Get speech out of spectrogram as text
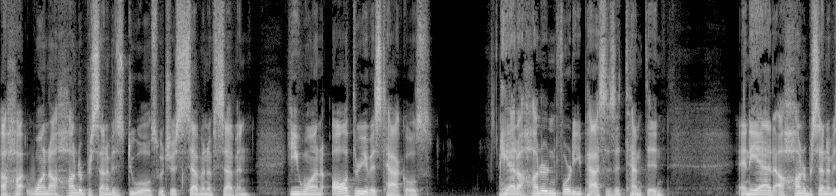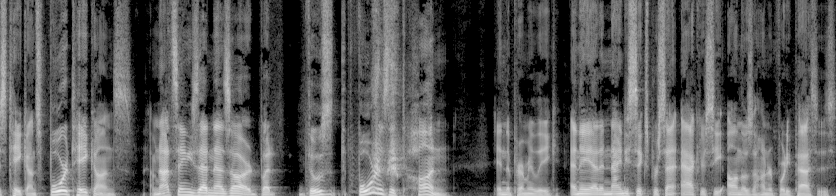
a, won 100% of his duels, which is seven of seven. He won all three of his tackles. He had 140 passes attempted, and he had 100% of his take-ons. Four take-ons. I'm not saying he's Eden Hazard, but those four is a ton in the Premier League, and they had a 96% accuracy on those 140 passes.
